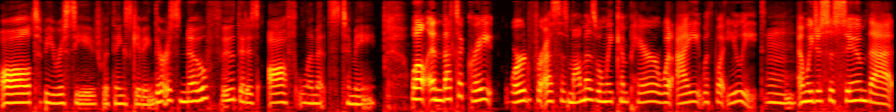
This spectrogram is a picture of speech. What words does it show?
all to be received with thanksgiving. There is no food that is off limits to me. Well, and that's a great word for us as mamas when we compare what I eat with what you eat. Mm. And we just assume that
